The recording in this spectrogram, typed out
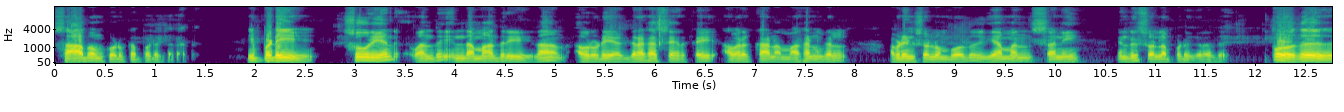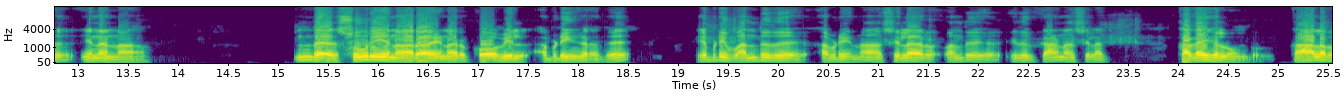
சாபம் கொடுக்கப்படுகிறது. இப்படி சூரியன் வந்து இந்த மாதிரி தான் அவருடைய கிரக சேர்க்கை அவருக்கான மகன்கள் அப்படின்னு சொல்லும்போது யமன் சனி என்று சொல்லப்படுகிறது. இப்பொழுது என்னன்னா இந்த சூரிய நாராயணர் கோவில் அப்படிங்கிறது எப்படி வந்தது அப்படின்னா சிலர் வந்து இதுக்கான சில கதைகள் உண்டு. காலவ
